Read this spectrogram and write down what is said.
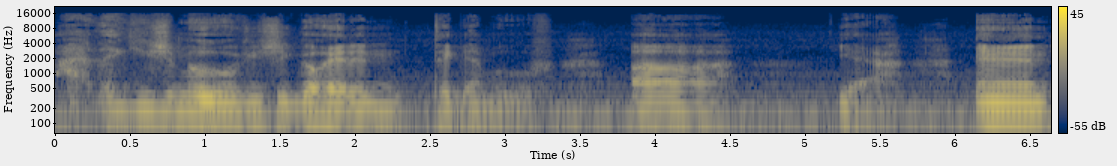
I think you should move. You should go ahead and take that move. Uh, yeah, and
